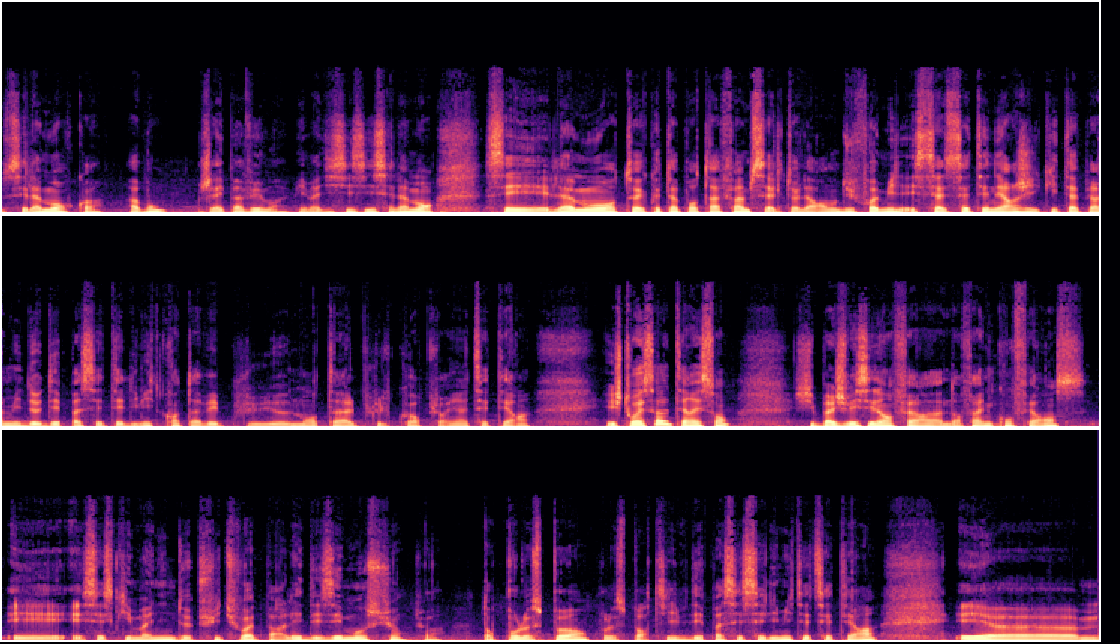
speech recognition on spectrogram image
c'est l'amour, quoi. Ah bon? Je l'avais pas vu, moi. Il m'a dit, si, si, c'est l'amour. C'est l'amour que tu as pour ta femme, elle te l'a rendu fois mille, et c'est cette énergie qui t'a permis de dépasser tes limites quand tu plus le mental, plus le corps, plus rien, etc. Et je trouvais ça intéressant. Je dis, bah, je vais essayer d'en faire, faire une conférence, et, c'est ce qui m'anime depuis, tu vois, de parler des émotions, tu vois. Donc pour le sport, pour le sportif, dépasser ses limites, etc. Et, euh,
